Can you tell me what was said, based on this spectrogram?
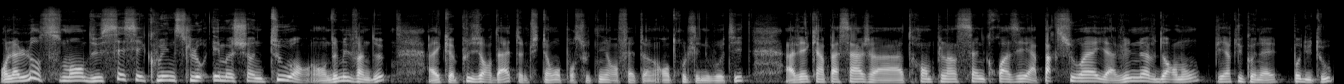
on a le lancement du CC Queen Slow Emotion Tour en 2022, avec euh, plusieurs dates, justement pour soutenir, en fait, euh, entre autres, les nouveaux titres, avec un passage à Tremplin Seine Croisée, à Parc-Soureil, à Villeneuve-d'Ornon. Pierre, tu connais Pas du tout.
